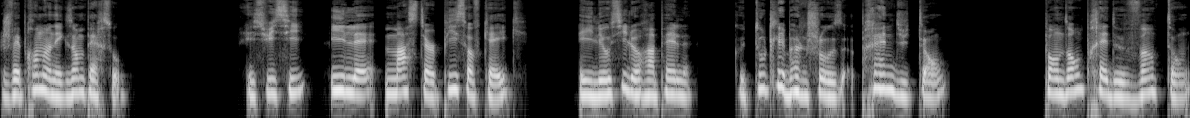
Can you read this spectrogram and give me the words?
Je vais prendre un exemple perso. Et celui-ci, il est masterpiece of cake et il est aussi le rappel que toutes les bonnes choses prennent du temps. Pendant près de 20 ans,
